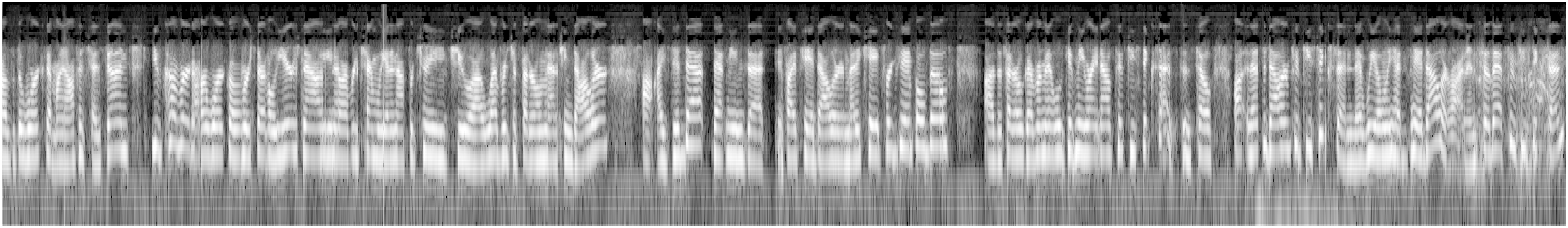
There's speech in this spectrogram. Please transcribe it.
of the work that my office has done. You've covered our work over several years now. You know, every time we had an opportunity to uh, leverage a federal matching dollar, uh, I did that. That means that if I pay a dollar in Medicaid, for example, bills, uh, the federal government will give me right now 56 cents. And so uh, that's a dollar and 56 cents that we only had to pay a dollar on. And so that 56 cents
